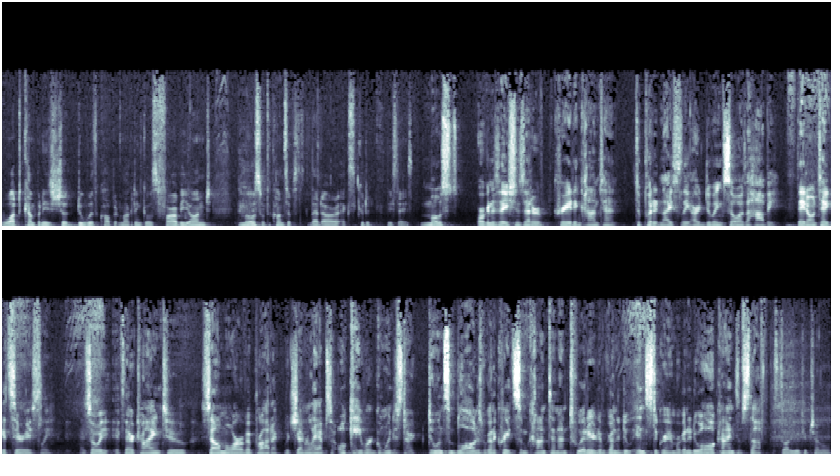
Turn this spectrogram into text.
what companies should do with corporate marketing goes far beyond most of the concepts that are executed these days. Most organizations that are creating content, to put it nicely, are doing so as a hobby. They don't take it seriously. And so if they're trying to sell more of a product, which generally happens, okay, we're going to start doing some blogs, we're going to create some content on Twitter, we're going to do Instagram, we're going to do all kinds of stuff. Start a YouTube channel.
